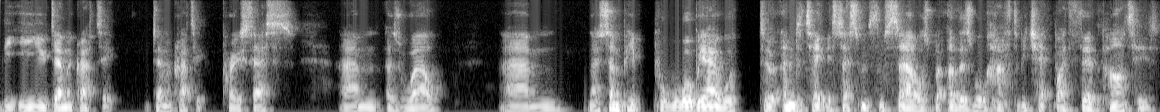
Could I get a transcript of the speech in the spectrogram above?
the EU democratic democratic process um, as well. Now, some people will be able to undertake the assessments themselves, but others will have to be checked by third parties.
